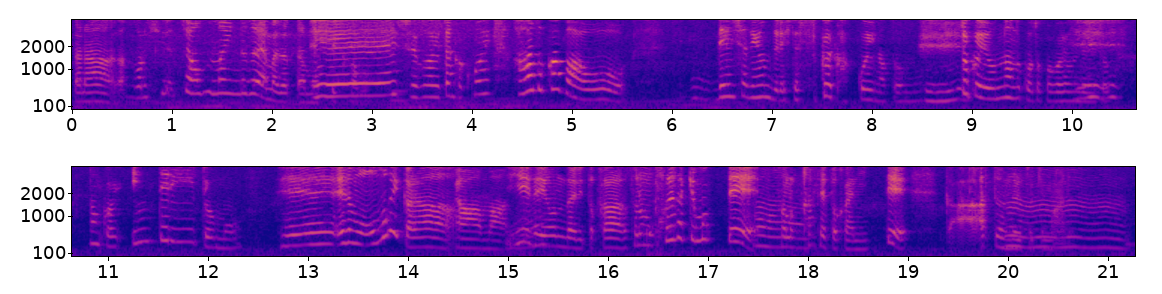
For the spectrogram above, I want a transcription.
たらこのフューチャーオブマインドぐらいまでだったら持っていくかも、えー、すごい。なんかこういうハードカバーを電車で読んでる人すごいかっこいいなと思う。へー。特に女の子とかが読んでるとへなんかインテリって思う。ーへー。えでも重いからああまあ、家で読んだりとかそのもうこれだけ持って、うん。そのカフェとかに行ってガーッと読んでる時もある、うんうんうん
